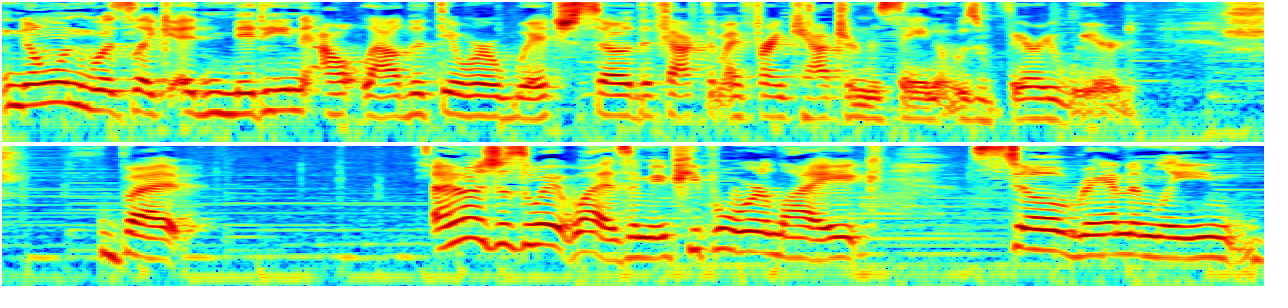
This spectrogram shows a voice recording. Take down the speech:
no one was like admitting out loud that they were a witch. So the fact that my friend Catherine was saying it was very weird. But I don't know, it's just the way it was. I mean, people were like still randomly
